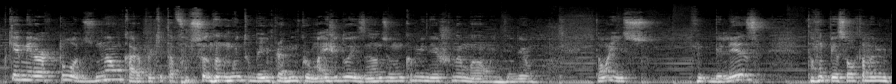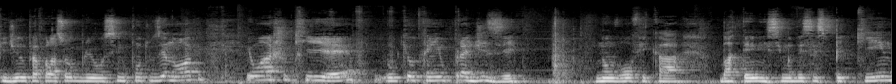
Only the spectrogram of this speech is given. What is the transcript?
Porque é melhor que todos? Não, cara, porque tá funcionando muito bem para mim por mais de dois anos, eu nunca me deixo na mão, entendeu? Então é isso, beleza? Então, o pessoal que estava me pedindo para falar sobre o 5.19, eu acho que é o que eu tenho para dizer. Não vou ficar batendo em cima desses pequenos,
